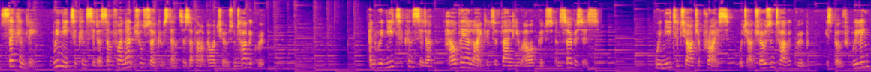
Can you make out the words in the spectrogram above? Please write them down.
Secondly, we need to consider some financial circumstances about our chosen target group. And we need to consider how they are likely to value our goods and services we need to charge a price which our chosen target group is both willing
